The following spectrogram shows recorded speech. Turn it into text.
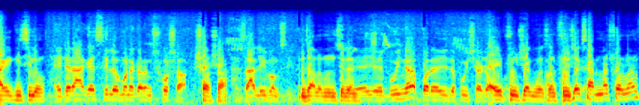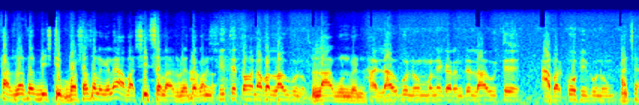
আগে কি ছিল? এটার আগে ছিল মনে করেন শসা। শশা জালি বনছি। জালবন ছিলেন। এই বুইনা পরে এই যে পুঁইশাক এই পুঁইশাক বলছেন। পুঁইশাক চার মাস পরবেন পাঁচ মাস পর বৃষ্টি বর্ষা চলে গেলে আবার শীত চলে আসবে তখন শীতে তখন আবার লাউ বুনুম। লাউ বুনবেন। আর লাউ বুনুম মনে করেন যে লাউতে আবার কফি বুনুম আচ্ছা।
